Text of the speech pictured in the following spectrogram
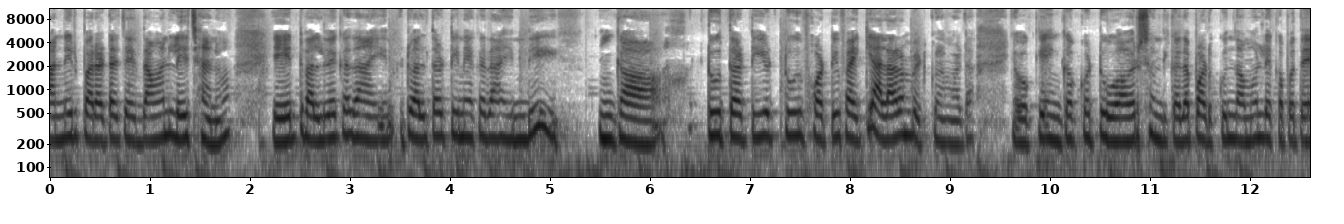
పన్నీర్ పరాటా చేద్దామని లేచాను. ఏ ట్వెల్వే కదా అయింది ట్వెల్వ్ థర్టీనే కదా అయింది. ఇంకా టూ థర్టీ టూ ఫార్టీ ఫైవ్కి అలారం పెట్టుకున్నమాట. ఓకే ఇంకొక టూ అవర్స్ ఉంది కదా పడుకుందాము. లేకపోతే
